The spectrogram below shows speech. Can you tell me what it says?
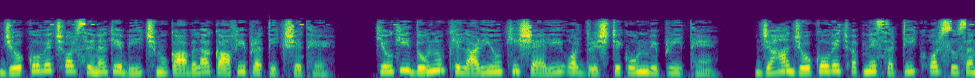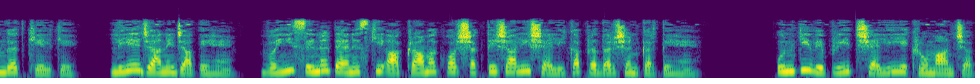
जोकोविच और सिन्हा के बीच मुकाबला काफ़ी प्रतीक्षित है। क्योंकि दोनों खिलाड़ियों की शैली और दृष्टिकोण विपरीत हैं, जहाँ जोकोविच अपने सटीक और सुसंगत खेल के लिए जाने जाते हैं, वहीं सिन्हा टेनिस की आक्रामक और शक्तिशाली शैली का प्रदर्शन करते हैं। उनकी विपरीत शैली एक रोमांचक,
